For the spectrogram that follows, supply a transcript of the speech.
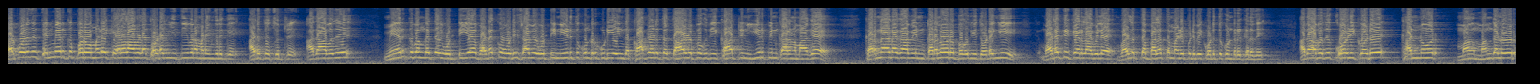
தற்பொழுது தென்மேற்கு பருவமழை கேரளாவில் தொடங்கி தீவிரமடைந்திருக்கு. அடுத்த சுற்று அதாவது மேற்கு வங்கத்தை ஒட்டிய வடக்கு ஒடிசாவை ஒட்டி நீடித்துக் கொண்டிருக்கூடிய இந்த காற்றழுத்த தாழ்வு பகுதி காற்றின் ஈர்ப்பின் காரணமாக கர்நாடகாவின் கடலோர பகுதி தொடங்கி வடக்கு கேரளாவில் வலுத்த பலத்த மழைப்பிடிப்பை கொடுத்து கொண்டிருக்கிறது. அதாவது கோழிக்கோடு கண்ணூர் ம- மங்களூர்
